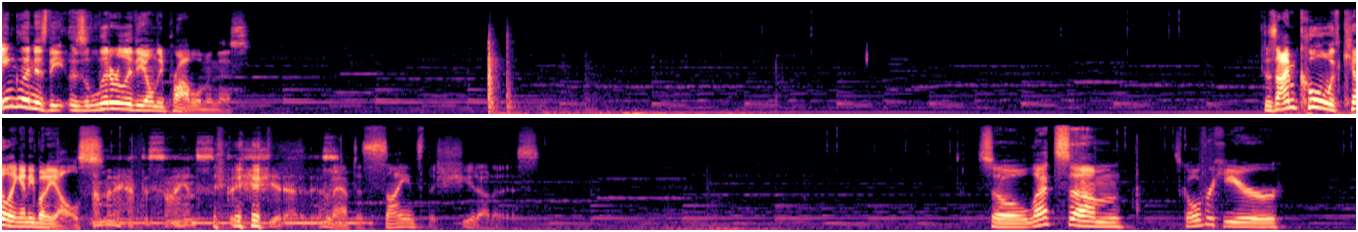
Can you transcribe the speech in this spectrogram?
England is the is literally the only problem in this. Because I'm cool with killing anybody else. I'm gonna have to science the shit out of this. I'm gonna have to science the shit out of this. So let's um let's go over here.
